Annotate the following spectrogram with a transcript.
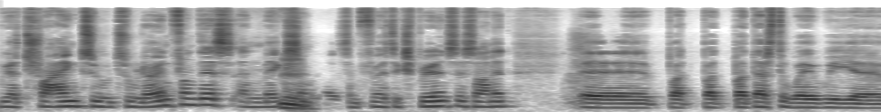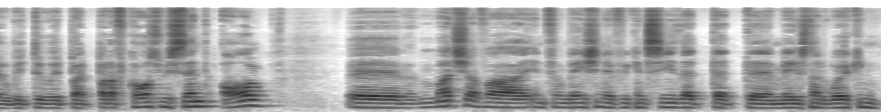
we are trying to to learn from this and make mm. some some first experiences on it. but but but that's the way we we do it. But but of course we send all much of our information, if we can see that that the mail is not working,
